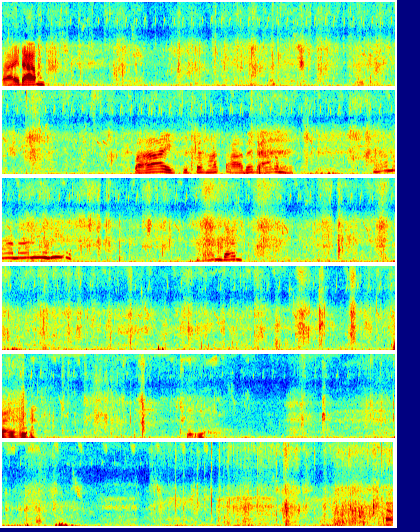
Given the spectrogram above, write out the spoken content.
สายดำ ไป สิไปหาตาได้ดำมามามาเร็วเร็วดำดำใช่แล้วนะถือเอา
